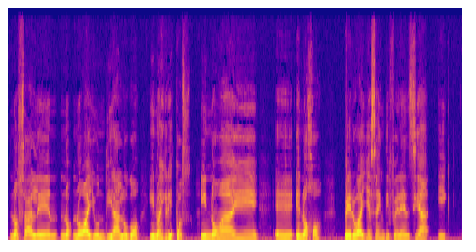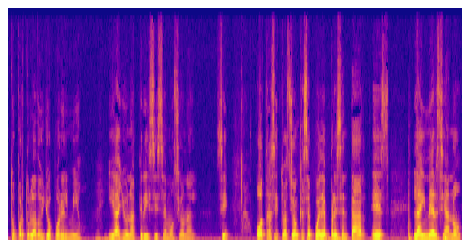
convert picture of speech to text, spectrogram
no salen, no, no hay un diálogo y no hay gritos y no hay eh, enojo, pero hay esa indiferencia y tú por tu lado y yo por el mío. Y hay una crisis emocional, ¿sí? Otra situación que se puede presentar es la inercia, ¿no?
